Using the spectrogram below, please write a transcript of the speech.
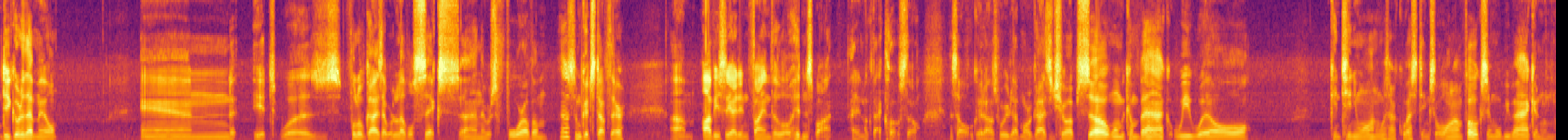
did go to that mill, and it was full of guys that were level six, and there was four of them. There's some good stuff there. Um, obviously, I didn't find the little hidden spot. I didn't look that close though. That's all good. I was worried that more guys would show up. So when we come back, we will continue on with our questing. So hold on, folks, and we'll be back in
